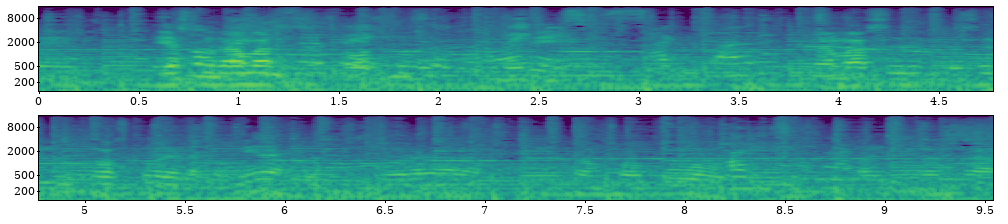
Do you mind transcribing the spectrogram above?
Eh, esto nada más es el costo. De sí, nada más es, es el costo de la comida, pues ahora tampoco Adicional. adicional nada.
